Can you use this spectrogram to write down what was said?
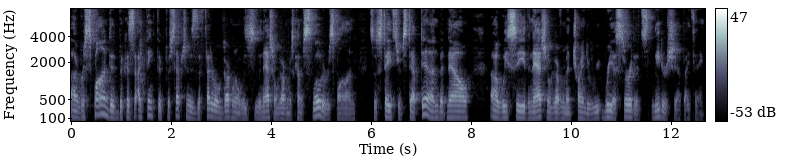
uh, responded because I think the perception is the federal government was the national government was kind of slow to respond, so states have stepped in. But now uh, we see the national government trying to re- reassert its leadership. I think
